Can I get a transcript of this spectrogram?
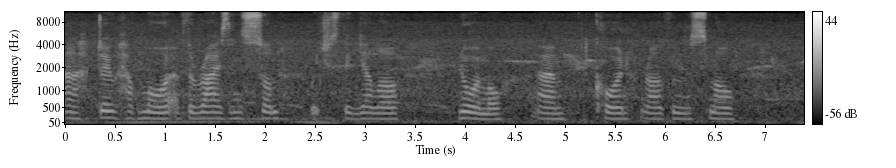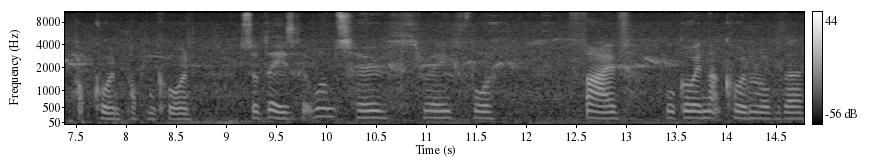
and I do have more of the rising sun which is the yellow normal um, corn rather than the small popcorn popping corn so these one two three four five will go in that corner over there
